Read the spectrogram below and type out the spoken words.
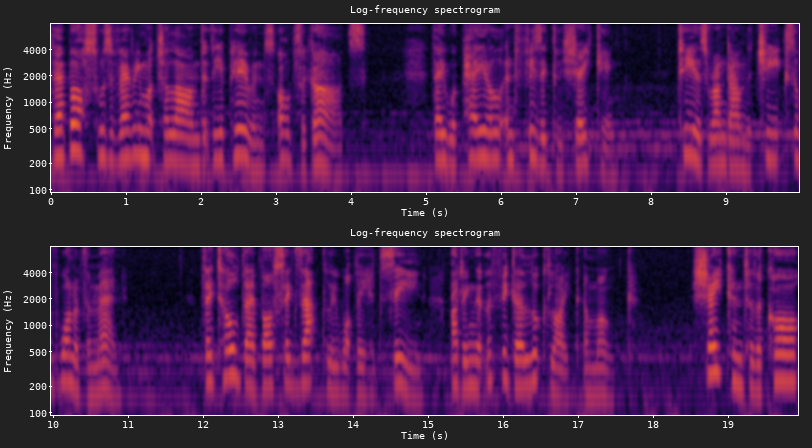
Their boss was very much alarmed at the appearance of the guards. They were pale and physically shaking. Tears ran down the cheeks of one of the men. They told their boss exactly what they had seen, adding that the figure looked like a monk. Shaken to the core,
